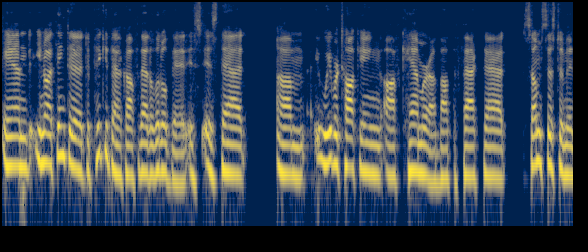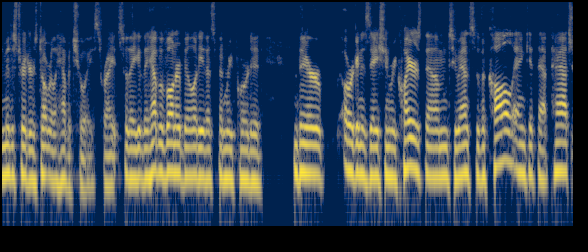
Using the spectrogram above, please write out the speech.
And you know, I think to to piggyback off of that a little bit is is that um, we were talking off camera about the fact that some system administrators don't really have a choice, right? So they they have a vulnerability that's been reported. Their organization requires them to answer the call and get that patched.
